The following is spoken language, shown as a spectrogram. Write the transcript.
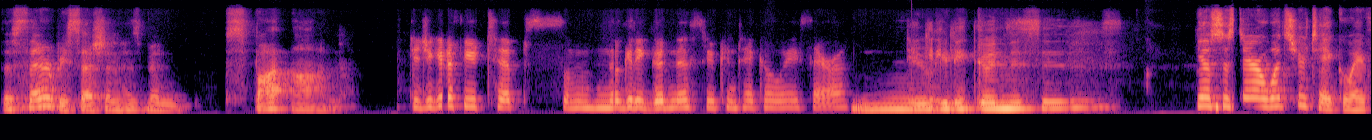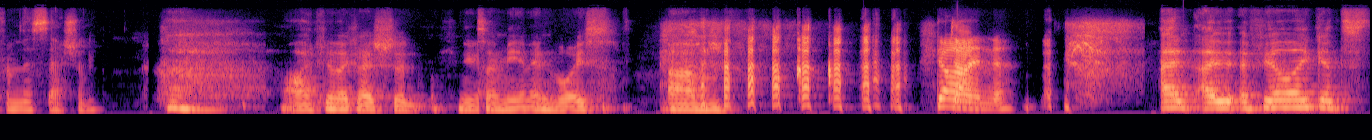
this therapy session has been spot on. Did you get a few tips, some nuggety goodness you can take away, Sara? nuggety goodnesses Yeah. So, Sara, what's your takeaway from this session? well i feel like i should you send me an invoice um Done. I, I I feel like it's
